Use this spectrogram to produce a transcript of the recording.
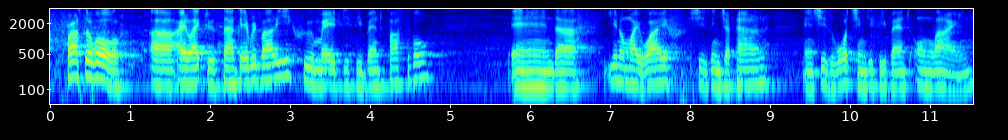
first of all, uh, I'd like to thank everybody who made this event possible. And uh, you know, my wife, she's in Japan, and she's watching this event online.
